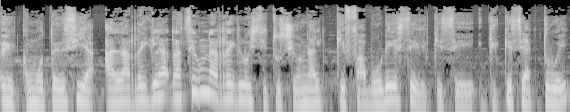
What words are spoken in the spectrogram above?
eh, como te decía, al arreglar, hacer un arreglo institucional que favorece el que se, que, se actúe,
